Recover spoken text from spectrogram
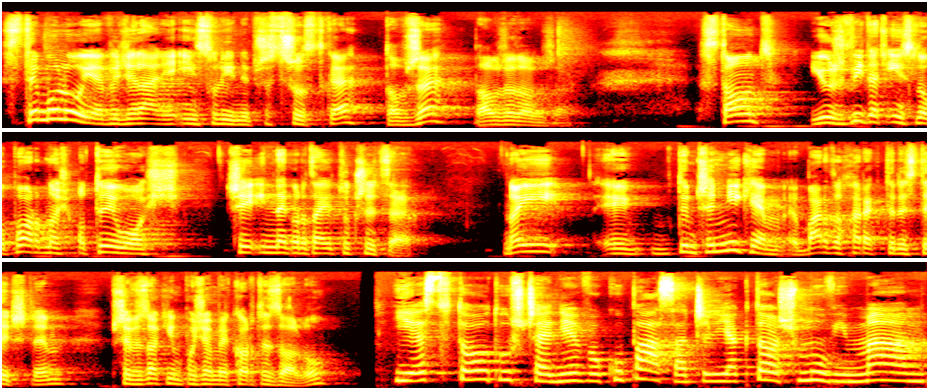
stymuluje wydzielanie insuliny przez trzustkę. Dobrze? Dobrze, dobrze. Stąd już widać insuloporność, otyłość czy innego rodzaju cukrzycę. No i y, tym czynnikiem bardzo charakterystycznym przy wysokim poziomie kortyzolu jest to tłuszczenie wokół pasa, czyli jak ktoś mówi, mam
